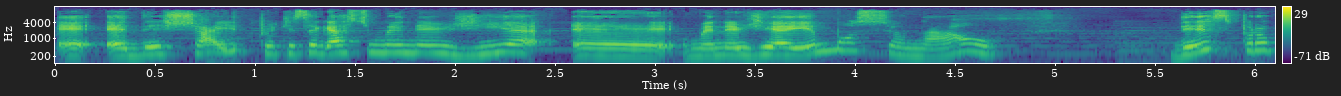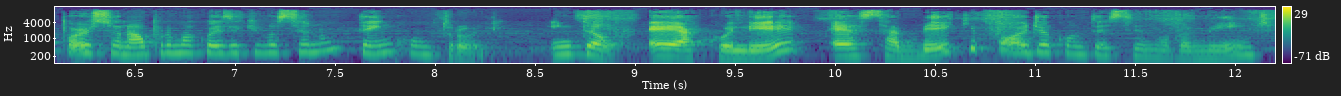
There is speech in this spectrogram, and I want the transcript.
é, é deixar, porque você gasta uma energia, é, uma energia emocional desproporcional para uma coisa que você não tem controle. Então, é acolher, é saber que pode acontecer novamente,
